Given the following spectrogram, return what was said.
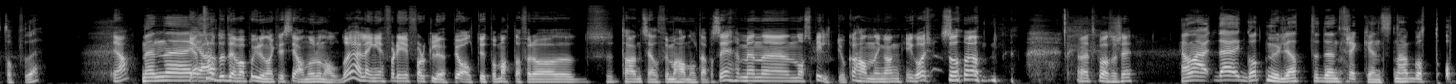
stoppe det. Ja. Men uh, Jeg ja, trodde det var pga. Cristiano Ronaldo, jeg, lenge, fordi folk løper jo alltid ut på matta for å ta en selfie med han, holdt jeg på å si. Men uh, nå spilte jo ikke han engang i går, så jeg vet ikke hva som skjer. ja, nei, det er godt mulig at den frekvensen har gått opp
